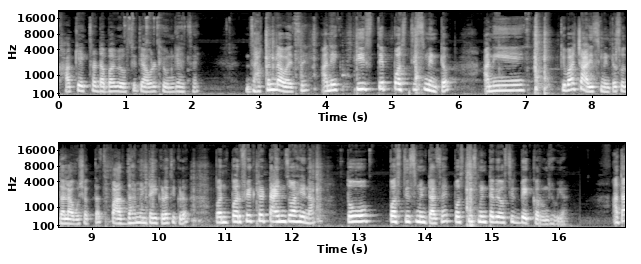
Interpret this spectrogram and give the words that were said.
हा केकचा डबा व्यवस्थित यावर ठेवून घ्यायचा आहे झाकण लावायचं आहे आणि एक तीस ते पस्तीस मिनटं आणि किंवा चाळीस मिनटंसुद्धा लागू शकतात. पाच दहा मिनटं इकडं तिकडं. पण परफेक्ट टाईम जो आहे ना तो पस्तीस मिनिटाचं आहे. पस्तीस मिनटं व्यवस्थित बेक करून घेऊया. आता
